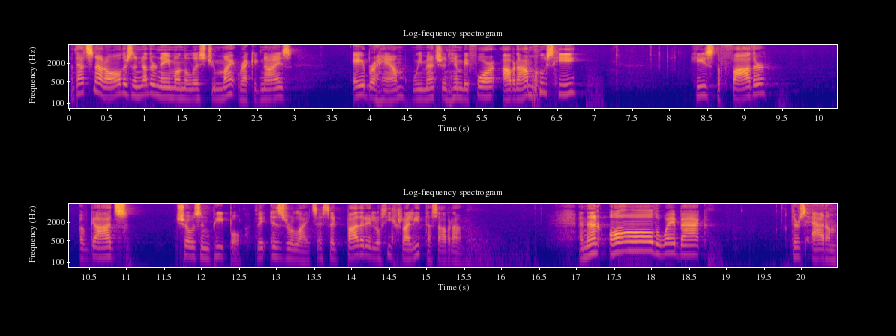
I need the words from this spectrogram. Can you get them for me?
But that's not all. There's another name on the list you might recognize Abraham. We mentioned him before. Abraham, who's he? He's the father of God's chosen people, the Israelites. Es el padre los israelitas, Abraham. And then all the way back, there's Adam.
